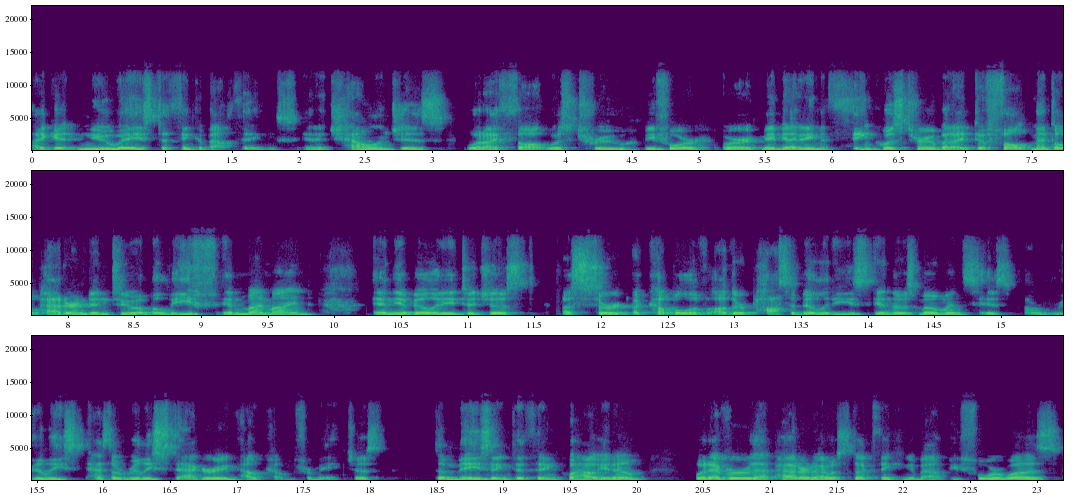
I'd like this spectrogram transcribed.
I get new ways to think about things and it challenges what I thought was true before, or maybe I didn't even think was true, but I default mental patterned into a belief in my mind. And the ability to just assert a couple of other possibilities in those moments is a really has a really staggering outcome for me. Just it's amazing to think, wow, you know, whatever that pattern I was stuck thinking about before was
